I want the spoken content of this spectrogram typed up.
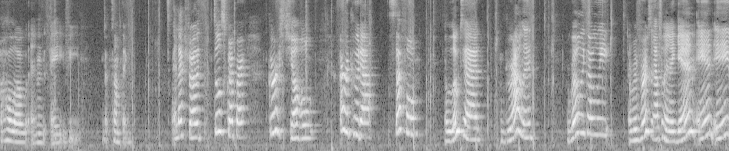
a holo and a V. That's something. Electrode, Tool Scrapper, Cursed Shovel, Arrokuda, Stufful, Lotad, Growlithe, Rolycoly, a Reverse Applin again, and a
